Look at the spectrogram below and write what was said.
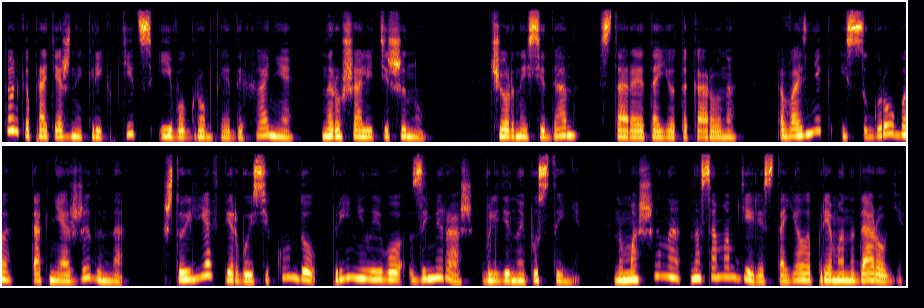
Только протяжный крик птиц и его громкое дыхание нарушали тишину. Черный седан, старая Toyota Корона, возник из сугроба так неожиданно, что Илья в первую секунду принял его за мираж в ледяной пустыне но машина на самом деле стояла прямо на дороге,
